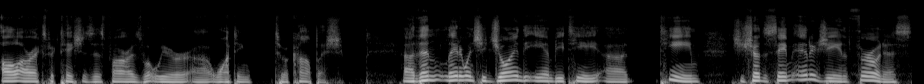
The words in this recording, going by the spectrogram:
all our expectations as far as what we were uh, wanting to accomplish. Uh, then later, when she joined the EMDT uh, team, she showed the same energy and thoroughness,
